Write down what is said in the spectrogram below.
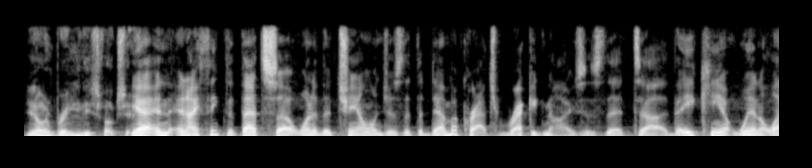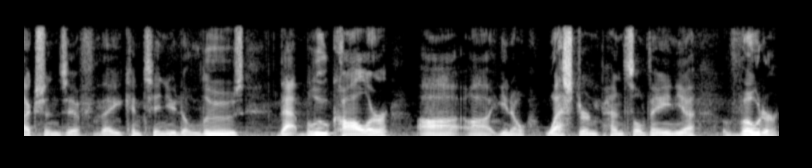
you know, and bringing these folks in. Yeah, and, and I think that that's uh, one of the challenges that the Democrats recognize is that uh, they can't win elections if they continue to lose that blue collar, uh, uh, you know, Western Pennsylvania voter.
